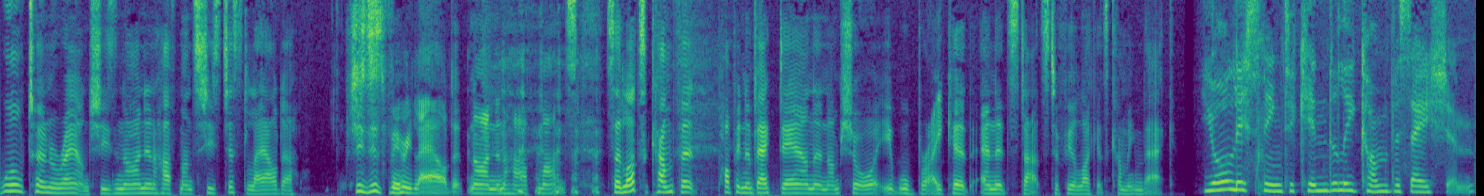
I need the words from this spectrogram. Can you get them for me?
will turn around. She's nine and a half months. She's just louder. She's just very loud at nine and a half months. so lots of comfort, popping her back down, and I'm sure it will break it and it starts to feel like it's coming back. You're listening to Kinderling Conversation.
